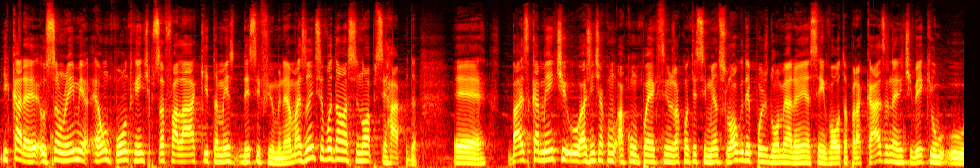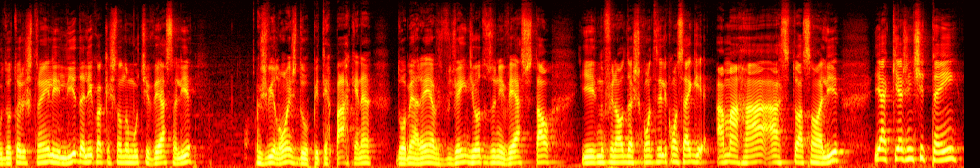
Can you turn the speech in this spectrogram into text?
E cara, o Sam Raimi é um ponto que a gente precisa falar aqui também desse filme, né? Mas antes eu vou dar uma sinopse rápida. É, basicamente, a gente acompanha assim, os acontecimentos logo depois do Homem-Aranha sem volta para casa, né? A gente vê que o, o Doutor Estranho ele lida ali com a questão do multiverso ali. Os vilões do Peter Parker, né? Do Homem-Aranha, vêm de outros universos e tal e no final das contas ele consegue amarrar a situação ali. E aqui a gente tem.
